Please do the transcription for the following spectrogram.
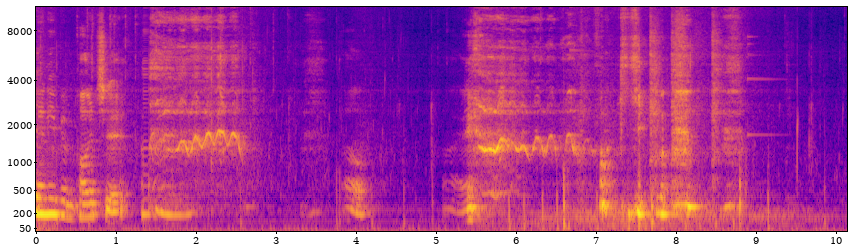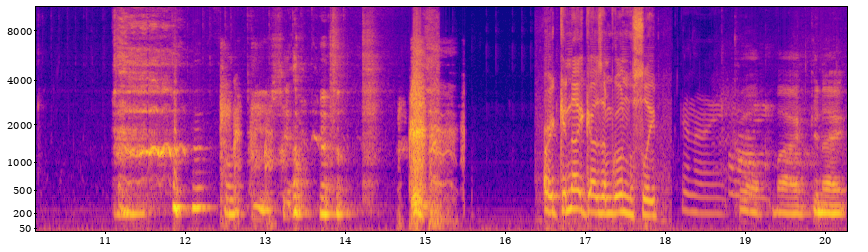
Can't even punch it. oh. Hi. Fuck you. Fuck you, shit. Alright, good night, guys. I'm going to sleep. Good night. cool. Bye. Good night.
